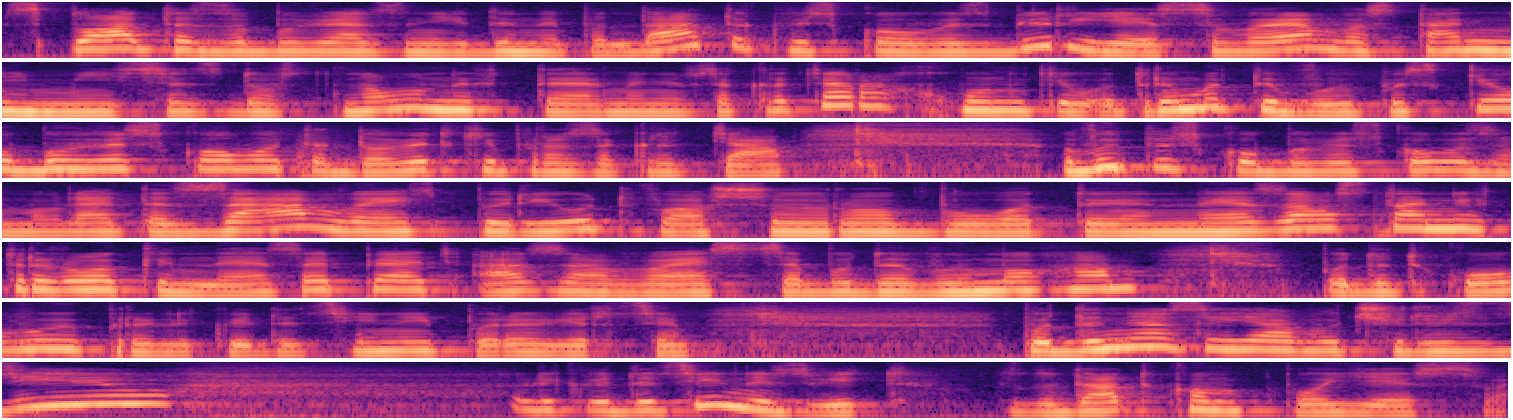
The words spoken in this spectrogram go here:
сплата зобов'язань єдиний податок, військовий збір, ЄСВ в останній місяць до встановлених термінів, закриття рахунків, отримати виписки обов'язково та довідки про закриття. Виписку обов'язково замовляйте за весь період вашої роботи. Не за останніх 3 роки, не за 5, а за весь. Це буде вимога податкової при ліквідаційній перевірці. Подання заяви через дію, ліквідаційний звіт з додатком по ЄСВ.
